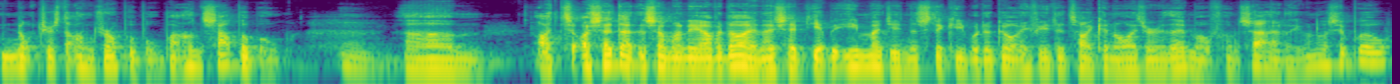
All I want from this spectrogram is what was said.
not just undroppable but unsubbable. Um, I, I said that to someone the other day, and they said, "Yeah, but imagine the stick he would have got if he'd have taken either of them off on Saturday." And I said, "Well,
